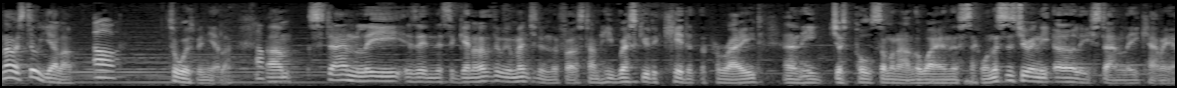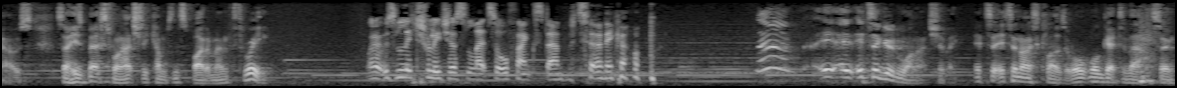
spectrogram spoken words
no, it's still yellow. Oh, It's always been yellow. Okay. Um, Stan Lee is in this again. I don't think we mentioned him the first time. He rescued a kid at the parade, and he just pulled someone out of the way in this second one. This is during the early Stan Lee cameos. So his best one actually comes in Spider-Man 3. Well, it was literally just let's all thank Stan for turning up. It, it's a good one, actually. It's a, it's a nice closer. We'll, we'll get to that soon.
